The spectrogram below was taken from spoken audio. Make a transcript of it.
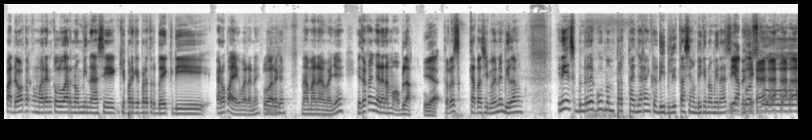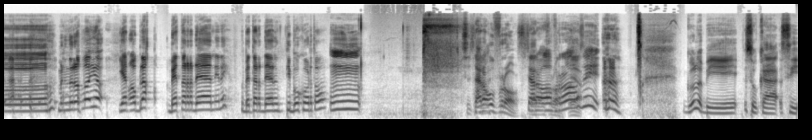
pada waktu kemarin keluar nominasi kiper-kiper terbaik di Eropa ya kemarin ya keluar kan nama-namanya itu kan nggak ada nama Oblak. Iya. Terus kata Simeone bilang ini sebenarnya gue mempertanyakan kredibilitas yang bikin nominasi. Siap bosku. Menurut lo yuk Jan Oblak better than ini better than Thibaut Courtois? Hmm, Secara overall. secara overall ya. sih gue lebih suka si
